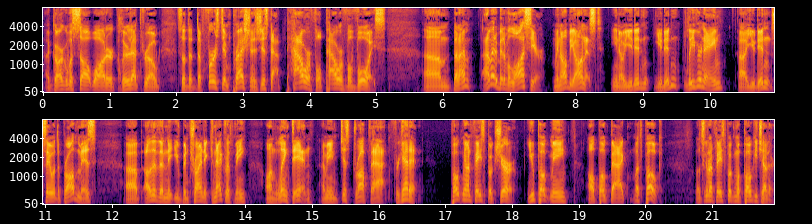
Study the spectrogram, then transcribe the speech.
uh, gargle with salt water, clear that throat, so that the first impression is just that powerful, powerful voice. Um, but I'm I'm at a bit of a loss here. I mean, I'll be honest. You know, you didn't you didn't leave your name. Uh, you didn't say what the problem is. Uh, other than that, you've been trying to connect with me on LinkedIn. I mean, just drop that. Forget it. Poke me on Facebook, sure. You poke me, I'll poke back. Let's poke. Let's go on Facebook and we'll poke each other.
